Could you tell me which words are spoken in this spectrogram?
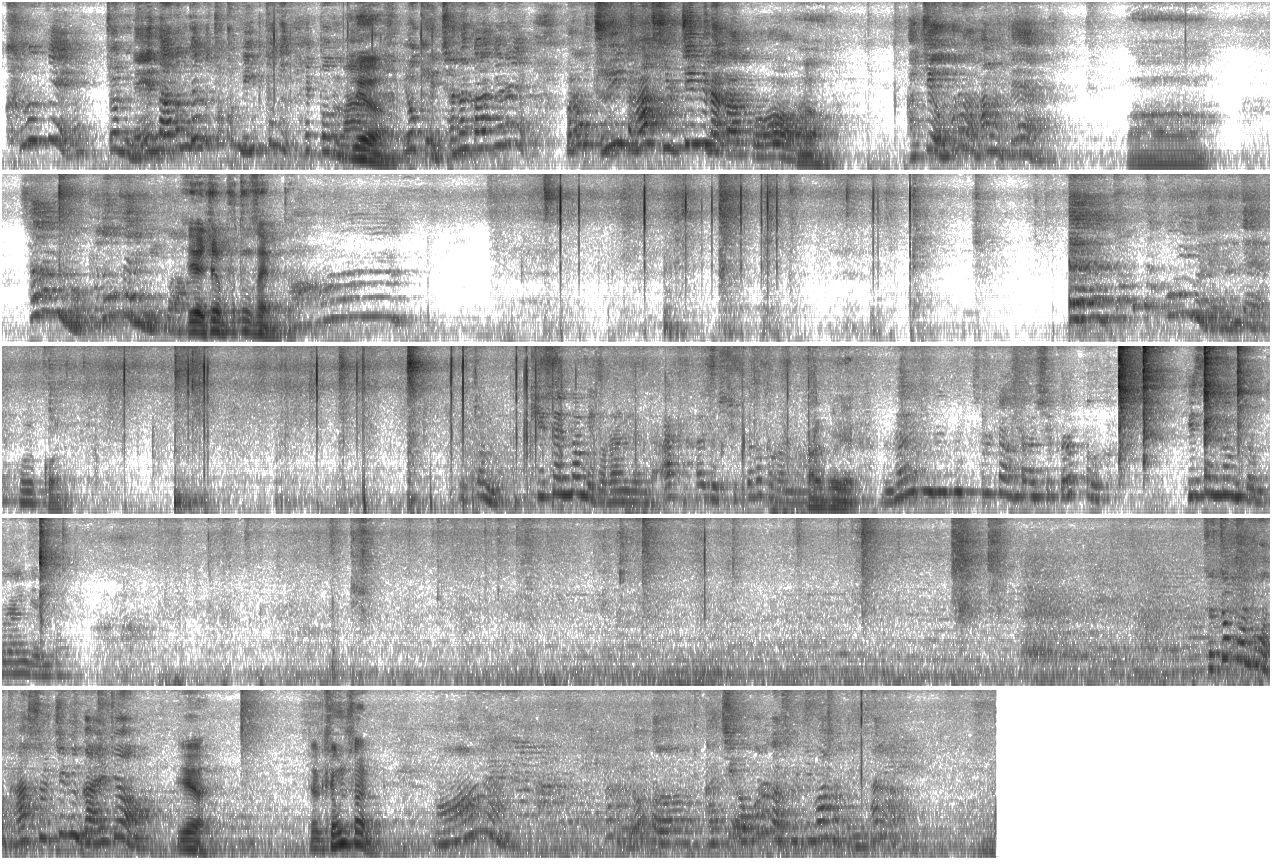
크게 좀 내 나름대로 조금 이쁘게 했더만 예. 이거 괜찮은 가게래 그럼 주위 다 술집이라 갖고 어. 같이 영어로 하면 돼 아. 사장님 뭐 부동산입니까? 예, 저는 부동산입니다. 아. 네, 조금만 꾸미면 되는데 그러니까. 좀 기센 놈이 돌아다니는데 아, 아주 시끄럽거든요. 아이고, 예. 네, 네, 술장사가 시끄럽고 기센 놈이 좀 돌아다니는데. 저쪽 골목은 다 술집인 거 알죠? 예. 저 경사입니다. 아, 여기 같이 괜찮아.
